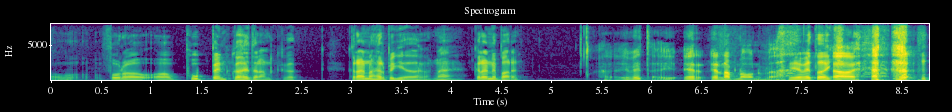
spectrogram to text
og fór á, á púbin, hvað heitir hann? Græna herbyggið eða eitthvað, nei, græni barinn. Ég veit, er, er nafn á honum með það? ég veit það ekki,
